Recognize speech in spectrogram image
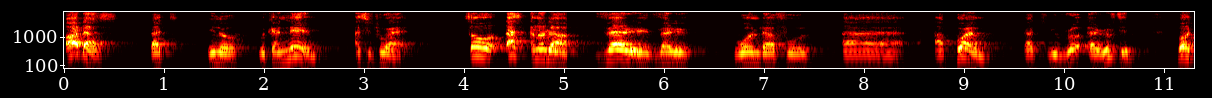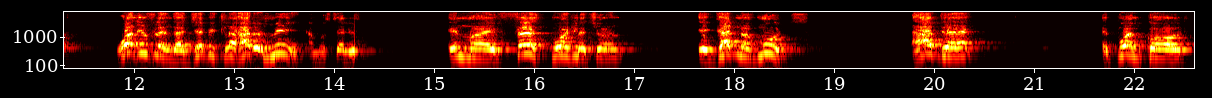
others that you know we can name as it were. So that's another very, very wonderful uh, poem that you wrote, uh, written. But one influence that J.B. Clark had on me, I must tell you, in my first poetry lecture, A Garden of Moods, I had there a poem called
